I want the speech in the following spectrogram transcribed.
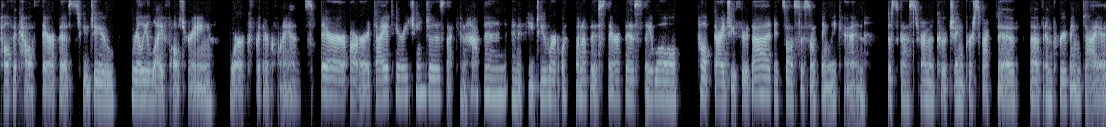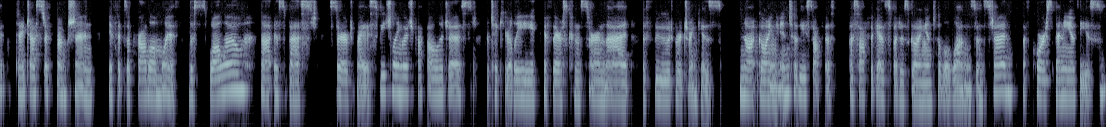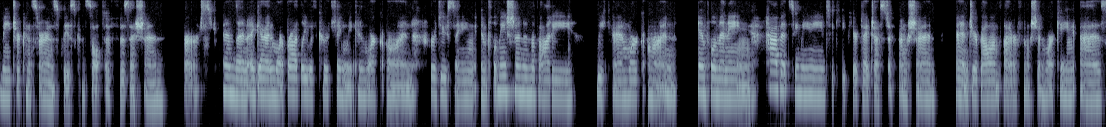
pelvic health therapists who do really life altering work for their clients. There are dietary changes that can happen. And if you do work with one of those therapists, they will help guide you through that. It's also something we can discuss from a coaching perspective of improving diet, digestive function. If it's a problem with the swallow, that is best served by a speech language pathologist particularly if there's concern that the food or drink is not going into the esophagus, esophagus, but is going into the lungs instead. Of course, any of these major concerns, please consult a physician first. And then again, more broadly with coaching, we can work on reducing inflammation in the body. We can work on implementing habits you may need to keep your digestive function and your bowel and bladder function working as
